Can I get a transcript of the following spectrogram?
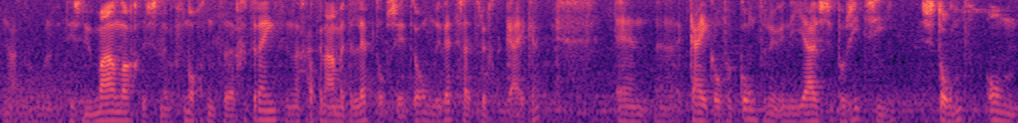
Nou, dan, eh, het is nu maandag, dus dan heb ik vanochtend eh, getraind. En dan ga ik daarna met de laptop zitten om die wedstrijd terug te kijken. En eh, kijken of ik continu in de juiste positie stond om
